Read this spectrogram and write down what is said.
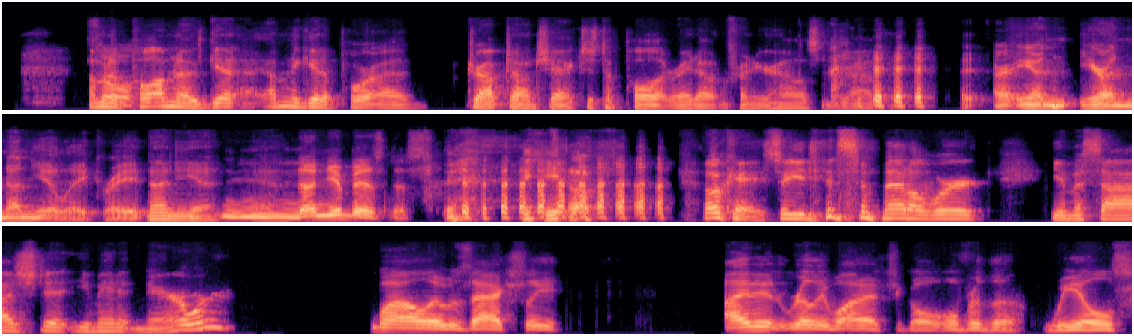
I'm So- gonna pull. I'm gonna get. I'm gonna get a pour a uh, drop down shack just to pull it right out in front of your house and drop it. Are you on? You're on Nunya Lake, right? None yet. Yeah. None your business. Yep. Okay, so you did some metal work. You massaged it. You made it narrower. Well, it was actually, I didn't really want it to go over the wheels,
